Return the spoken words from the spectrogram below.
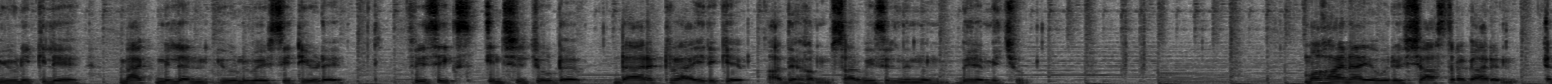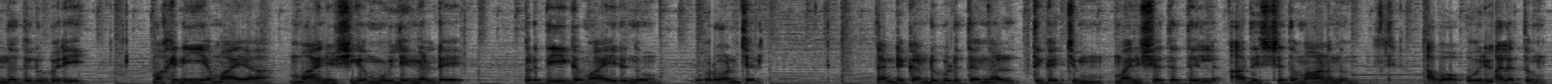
മ്യൂണിക്കിലെ മാക്മില്ലൻ യൂണിവേഴ്സിറ്റിയുടെ ഫിസിക്സ് ഇൻസ്റ്റിറ്റ്യൂട്ട് ഡയറക്ടറായിരിക്കെ അദ്ദേഹം സർവീസിൽ നിന്നും വിരമിച്ചു. മഹാനായ ഒരു ശാസ്ത്രകാരൻ എന്നതിലുപരി മഹനീയമായ മാനുഷിക മൂല്യങ്ങളുടെ പ്രതീകമായിരുന്നു റോൺജൻ. തന്റെ കണ്ടുപിടുത്തങ്ങൾ തികച്ചും മനുഷ്യത്വത്തിൽ അധിഷ്ഠിതമാണെന്നും അവ ഒരു കാലത്തും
